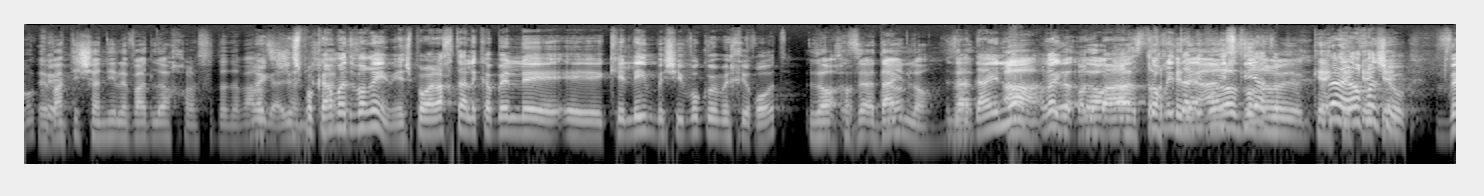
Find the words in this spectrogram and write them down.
אוקיי. והבנתי שאני לבד לא יכול לעשות את הדבר הזה. רגע, יש פה כמה זה. דברים. יש פה, הלכת לקבל אה, אה, כלים בשיווק ומכירות. לא, נכון? זה עדיין לא. זה עדיין לא? אה, רגע, לא, בתוכנית כדי, הליווי לא עסקי, זוכר, אז- כן, לא, כן, לא כן, חשוב. ו-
